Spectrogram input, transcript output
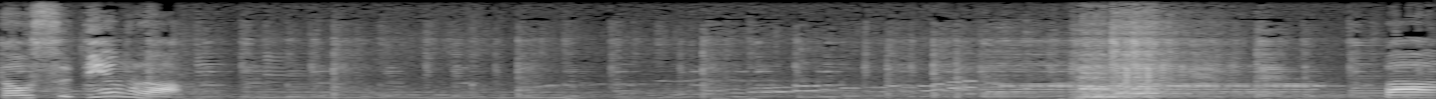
都死定了！八！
